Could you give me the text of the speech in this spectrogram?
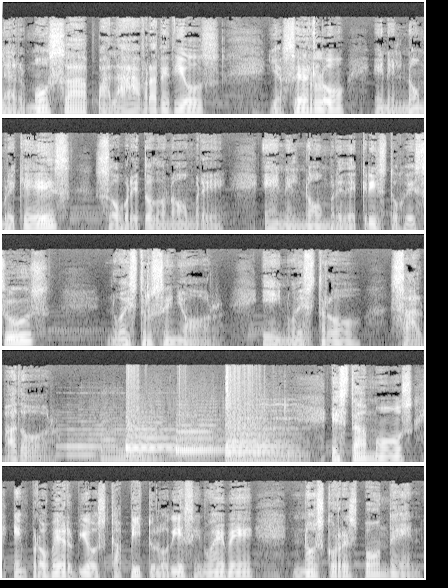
la hermosa palabra de Dios y hacerlo en el nombre que es sobre todo nombre, en el nombre de Cristo Jesús, nuestro Señor y nuestro Salvador. Estamos en Proverbios capítulo 19, nos corresponden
